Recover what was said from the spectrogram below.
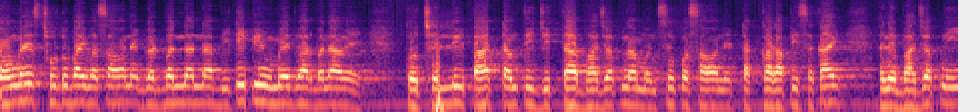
કોંગ્રેસ છોટુભાઈ વસાવાને ગઠબંધનના બીટીપી ઉમેદવાર બનાવે, તો છેલ્લી પાંચ ટર્મથી જીતતા ભાજપના મનસુખ વસાવાને ટક્કર આપી શકાય અને ભાજપની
